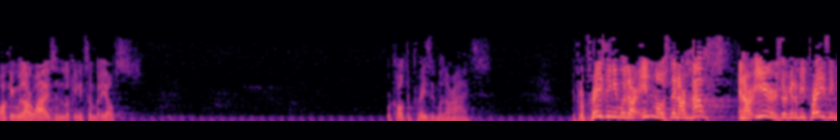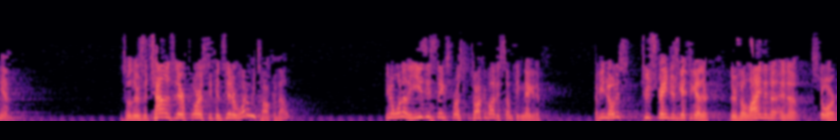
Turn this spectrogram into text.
Walking with our wives and looking at somebody else? We're called to praise Him with our eyes. If we're praising Him with our inmost, then our mouths and our ears are going to be praising Him. So there's a challenge there for us to consider what do we talk about? You know, one of the easiest things for us to talk about is something negative. Have you noticed? Two strangers get together. There's a line in a, in a store,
